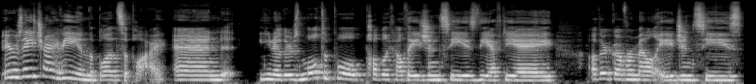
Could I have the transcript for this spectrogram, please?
there's HIV in the blood supply and, you know, there's multiple public health agencies, the FDA, other governmental agencies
